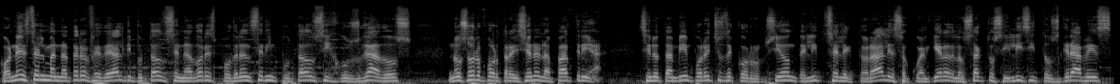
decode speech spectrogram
Con esto el mandatario federal, diputados, senadores podrán ser imputados y juzgados no solo por traición a la patria, sino también por hechos de corrupción, delitos electorales o cualquiera de los actos ilícitos graves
